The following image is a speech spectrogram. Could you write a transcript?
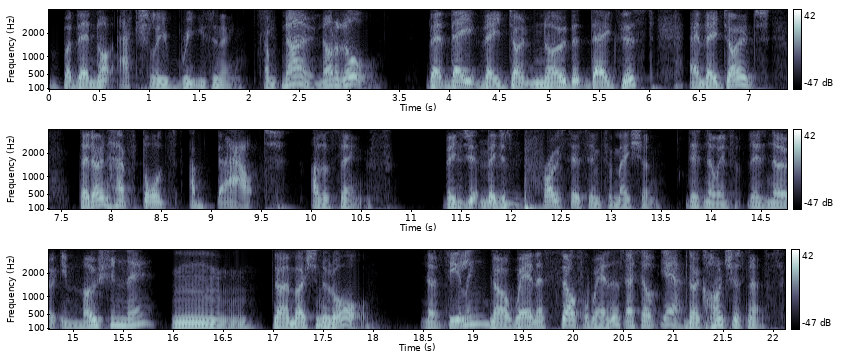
but they're not actually reasoning. No, not at all. That they they don't know that they exist and they don't they don't have thoughts about other things. They ju- they just mm. process information. There's no inf- there's no emotion there, mm. no emotion at all. No feelings, no awareness self-awareness. No self. Yeah, no consciousness.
